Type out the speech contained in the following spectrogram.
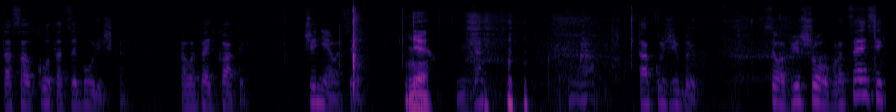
та салко та цибулечка. Або 5 капель. Чи ні, Василь? Ні. Нельзя? Так і бить. Все, пішов процесик.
